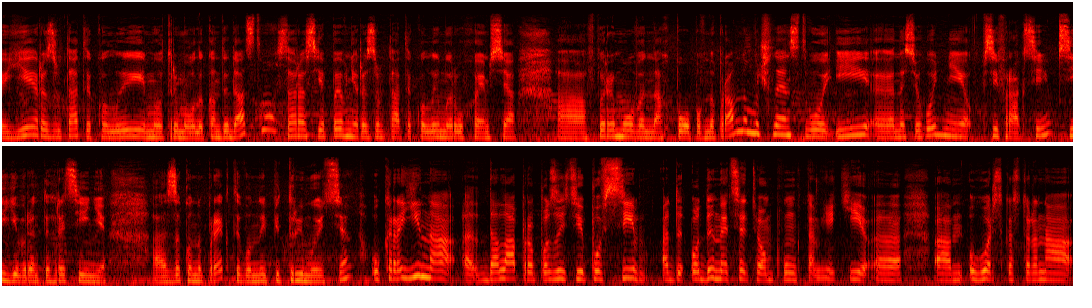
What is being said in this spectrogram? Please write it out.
Є результати, коли ми отримували кандидатство. Зараз є певні результати, коли ми рухаємося в перемовинах по повноправному членству. І е, на сьогодні всі фракції, всі євроінтеграційні законопроекти вони підтримуються. Україна е, дала пропозицію по всім од- 11 пунктам, які е, угорська сторона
